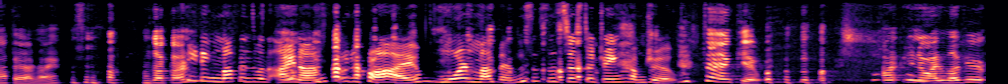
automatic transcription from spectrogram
Not bad, right? Is that good? Eating muffins with Ina. I'm going to cry. Warm muffins. This is just a dream come true. Thank you. I, you know, I love your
